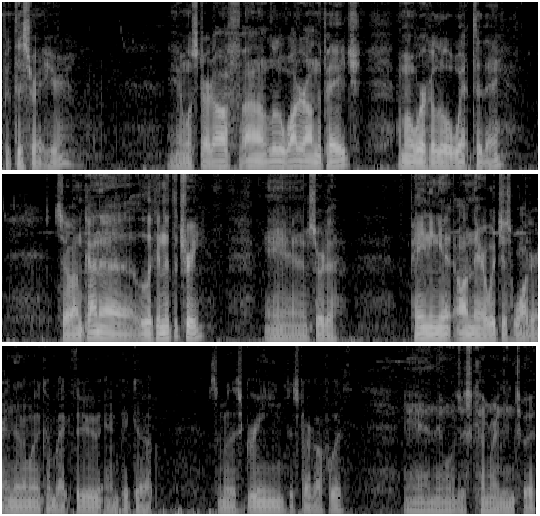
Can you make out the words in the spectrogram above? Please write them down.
Put this right here. And we'll start off uh, a little water on the page. I'm going to work a little wet today. So I'm kind of looking at the tree and I'm sort of painting it on there with just water and then I'm going to come back through and pick up some of this green to start off with and then we'll just come right into it.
